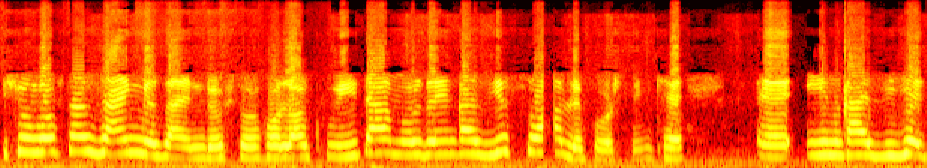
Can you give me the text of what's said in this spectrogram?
ایشون گفتن زنگ بزنید دکتر هولاکویی. در مورد این قضیه سوال بپرسیم که این قضیه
